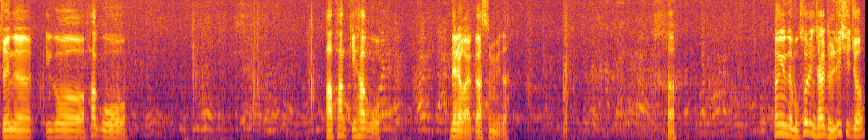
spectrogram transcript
저희는 이거 하고 밥 한 끼 하고 내려갈 것 같습니다. 형님들 목소리는 잘 들리시죠?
